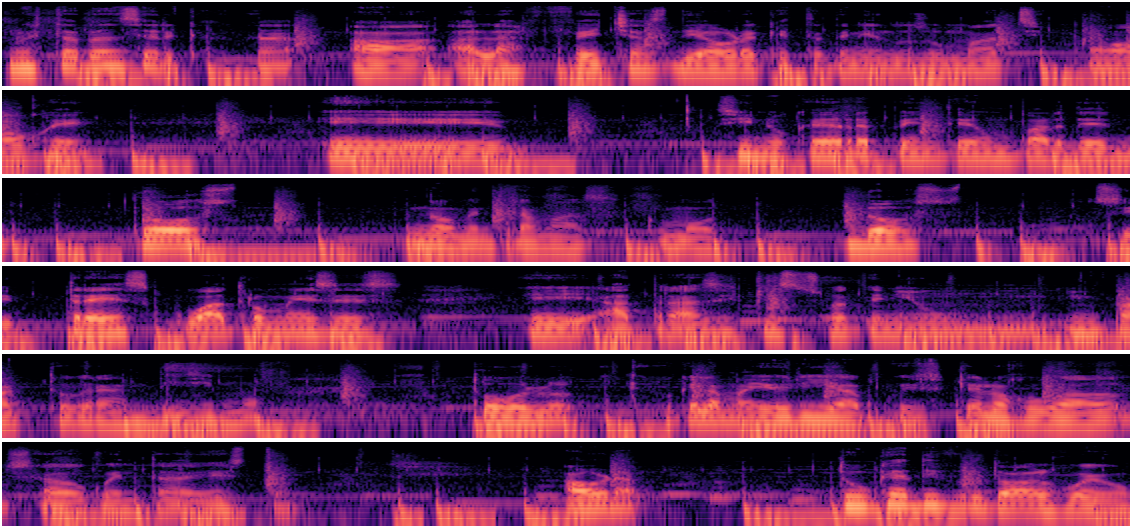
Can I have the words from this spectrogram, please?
no está tan cercana a, las fechas de ahora que está teniendo su máximo auge, eh, sino que de repente un par de dos, no mentira más, como dos, sí, tres, cuatro meses eh, atrás es que esto ha tenido un impacto grandísimo. Todo lo, creo que la mayoría pues que lo ha jugado se ha dado cuenta de esto. Ahora, tú que has disfrutado del juego,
